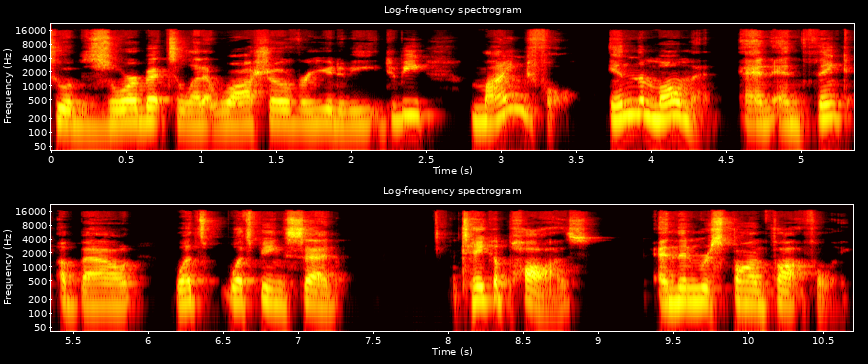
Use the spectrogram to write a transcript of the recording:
to absorb it, to let it wash over you, to be to be mindful in the moment and and think about what's what's being said. Take a pause and then respond thoughtfully,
